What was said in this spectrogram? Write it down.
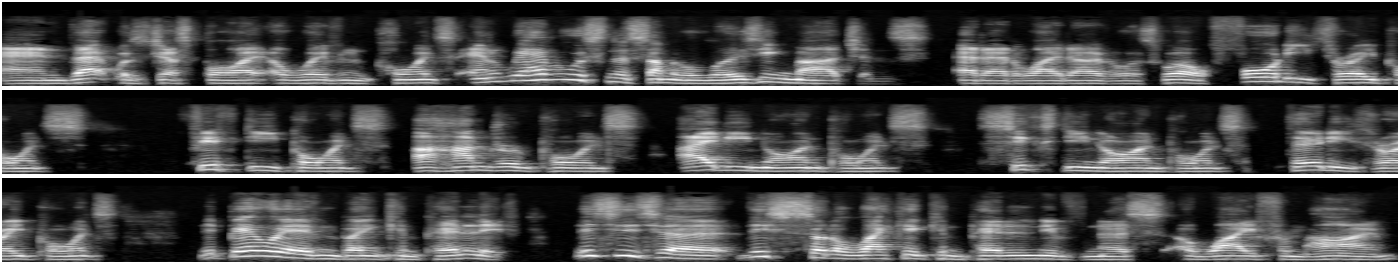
And that was just by 11 points. And we have a listen to some of the losing margins at Adelaide Oval as well 43 points, 50 points, 100 points, 89 points, 69 points, 33 points. They've barely even been competitive. This is a, this sort of lack of competitiveness away from home.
